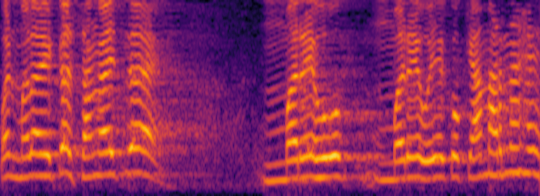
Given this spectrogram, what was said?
पण मला एकच सांगायचं आहे मरे हो मरे हुए को क्या मारना है?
